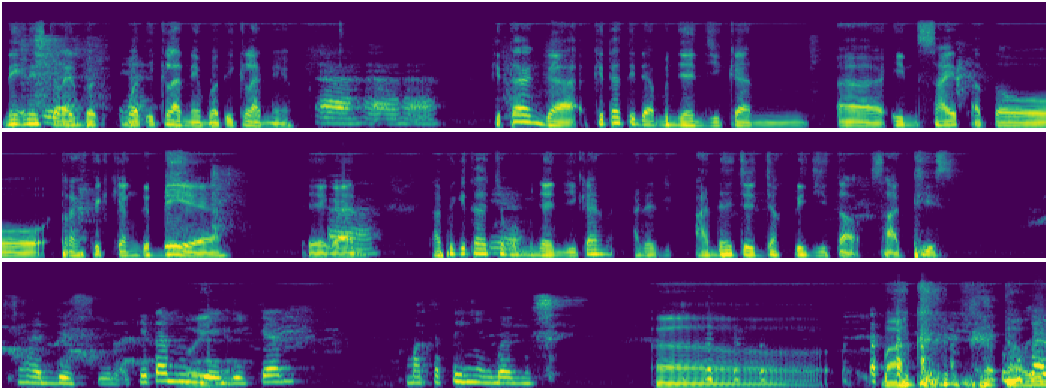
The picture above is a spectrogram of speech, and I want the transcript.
nih ini sekalian buat, Iya. buat iklan ya buat iklan ya Ah, ah, ah. kita nggak kita tidak menjanjikan uh, insight atau traffic yang gede ya ya kan Ah. tapi kita cuma Iya. menjanjikan ada ada jejak digital sadis Sadis gila. Kita Oh, iya. menjanjikan marketing yang bagus. Eh, bagus bukan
